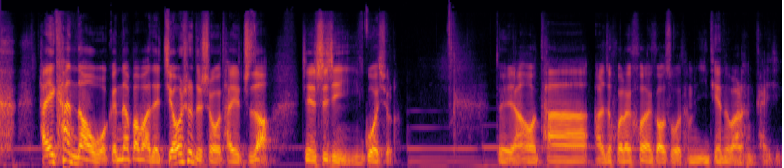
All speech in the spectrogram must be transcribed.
他一看到我跟他爸爸在交涉的时候，他就知道这件事情已经过去了。对，然后他儿子回来后来告诉我，他们一天都玩得很开心。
